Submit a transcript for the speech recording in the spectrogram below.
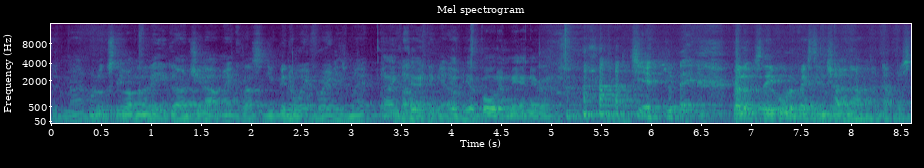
Good man. Well, look, Steve, I'm going to let you go and chill out, mate, because you've been away for ages, mate. Thank you. wait to get You're, you're boring me anyway. Cheers, mate. But look, Steve, all the best in China, and that was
